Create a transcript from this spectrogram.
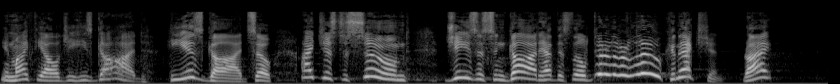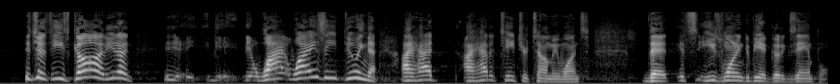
in my theology, he's God. He is God. So I just assumed Jesus and God have this little connection, right? It's just, he's God. He doesn't, why, why is he doing that? I had, I had a teacher tell me once that it's, he's wanting to be a good example.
